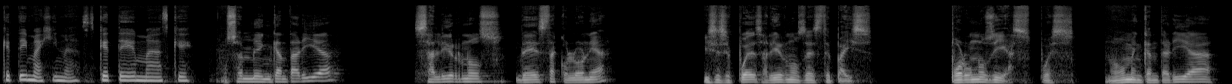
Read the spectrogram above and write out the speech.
¿Qué te imaginas? ¿Qué temas? ¿Qué? O sea, me encantaría salirnos de esta colonia y si se puede salirnos de este país por unos días, pues, ¿no? Me encantaría,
